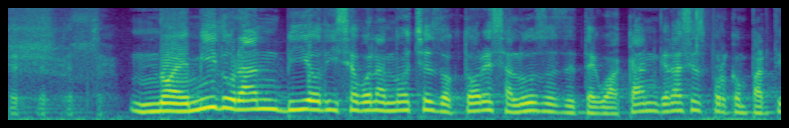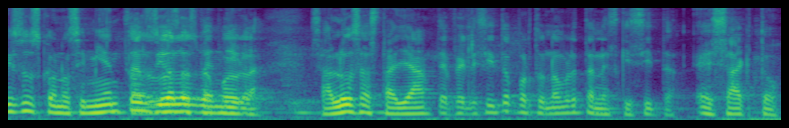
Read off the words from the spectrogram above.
Noemí Durán Bio dice buenas noches, doctores. Saludos desde Tehuacán. Gracias por compartir sus conocimientos. Saludos Dios los bendiga. Puebla. Saludos hasta allá. Te felicito por tu nombre tan exquisito. Exacto.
